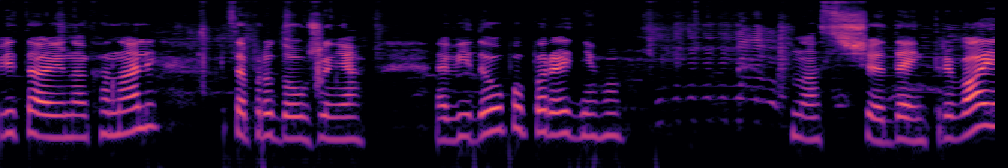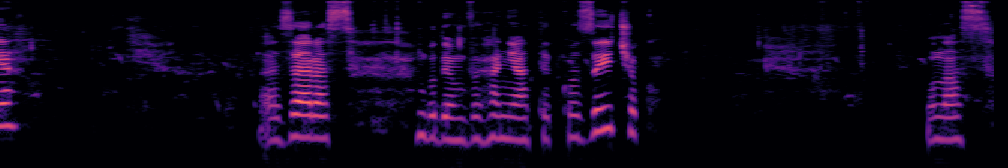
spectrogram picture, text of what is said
вітаю на каналі. Це продовження відео попереднього. У нас ще день триває. Зараз будемо виганяти козичок. У нас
